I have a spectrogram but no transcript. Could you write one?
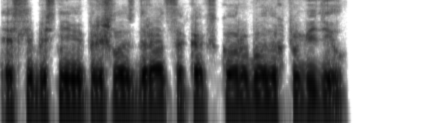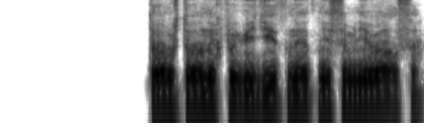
Если бы с ними пришлось драться, как скоро бы он их победил? В том, что он их победит, Нет не сомневался.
